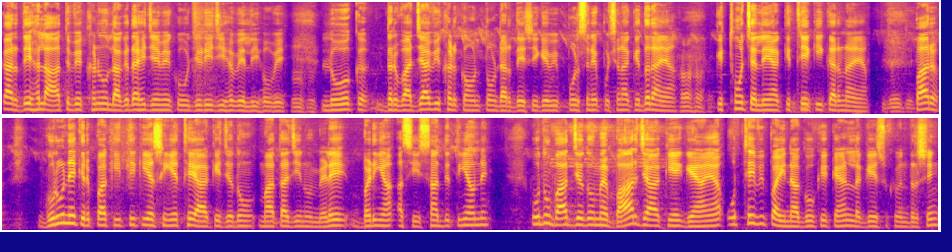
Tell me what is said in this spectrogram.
ਘਰ ਦੇ ਹਾਲਾਤ ਵੇਖਣ ਨੂੰ ਲੱਗਦਾ ਸੀ ਜਿਵੇਂ ਕੋ ਜਿਹੜੀ ਜੀ ਹਵੇਲੀ ਹੋਵੇ। ਲੋਕ ਦਰਵਾਜ਼ਾ ਵੀ ਖੜਕਾਉਣ ਤੋਂ ਡਰਦੇ ਸੀਗੇ ਵੀ ਪੁਲਿਸ ਨੇ ਪੁੱਛਣਾ ਕਿੱਧਰ ਆਇਆ ਕਿੱਥੋਂ ਚੱਲੇ ਆ ਕਿੱਥੇ ਕੀ ਕਰਨ ਆਇਆ ਪਰ ਗੁਰੂ ਨੇ ਕਿਰਪਾ ਕੀਤੀ ਕਿ ਅਸੀਂ ਇੱਥੇ ਆ ਕੇ ਜਦੋਂ ਮਾਤਾ ਜੀ ਨੂੰ ਮਿਲੇ ਬੜੀਆਂ ਅਸੀਸਾਂ ਦਿੱਤੀਆਂ ਉਹਨੇ। ਉਦੋਂ ਬਾਅਦ ਜਦੋਂ ਮੈਂ ਬਾਹਰ ਜਾ ਕੇ ਗਿਆ ਆ ਉੱਥੇ ਵੀ ਭਾਈ ਨਾਗੋ ਕੇ ਕਹਿਣ ਲੱਗੇ ਸੁਖਵਿੰਦਰ ਸਿੰਘ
